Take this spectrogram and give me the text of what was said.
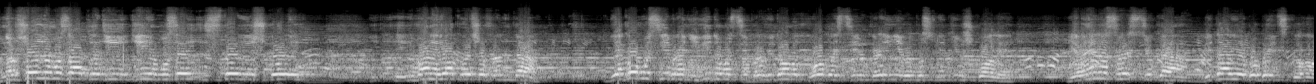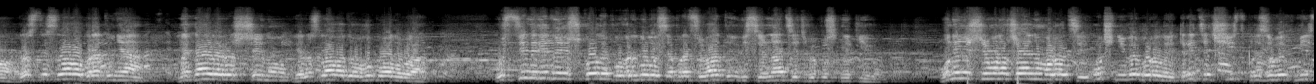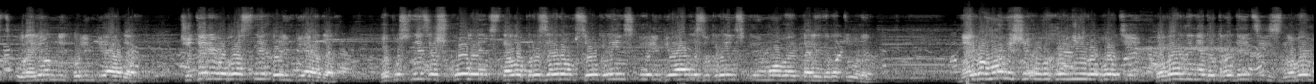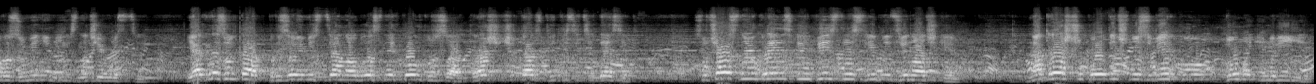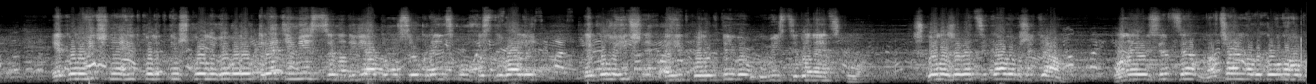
В навчальному закладі діє музей історії школи Івана Яковича Франка, в якому зібрані відомості про відомих в області і Україні випускників школи Євгена Сверстюка, Віталія Бобицького, Ростислава Братуня, Михайла Рощину, Ярослава Довгополова. У стіни рідної школи повернулося працювати 18 випускників. У нинішньому навчальному році учні вибороли 36 призових місць у районних олімпіадах, 4 в обласних олімпіадах. Випускниця школи стала призером Всеукраїнської олімпіади з української мови та літератури. Найвагоміше у виховній роботі повернення до традицій з новим розумінням їх значимості. Як результат, призові місця на обласних конкурсах краще читав 2010, сучасної української пісні Срібні дзвіночки, на кращу поетичну збірку Думи і мрії. Екологічний агітколектив школи виборов третє місце на 9-му всеукраїнському фестивалі екологічних агіт-колективів у місті Донецьку. Школа живе цікавим життям. Вона є серцем навчально-виховного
